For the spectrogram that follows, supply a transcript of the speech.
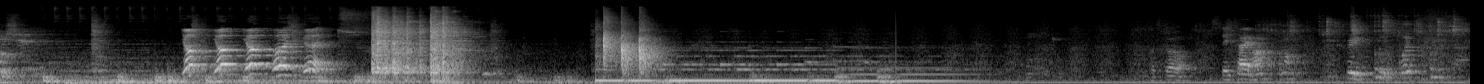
Yup, yup, yup, push, good. Let's go. Stay tight, huh? Come on. Three, two, one.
